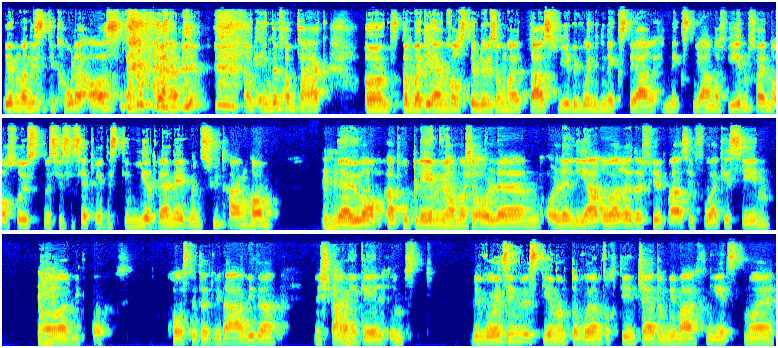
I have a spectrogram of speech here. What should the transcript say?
irgendwann ist die Kohle aus. Ja. am Ende vom Tag. Und da war die einfachste Lösung halt, dass wir, wir wollen in den nächsten, Jahren, in den nächsten Jahren auf jeden Fall nachrüsten. Das ist ja sehr prädestiniert, weil wir eben einen Südhang haben. Mhm. Wäre überhaupt kein Problem. Wir haben ja schon alle, alle Leerrohre dafür quasi vorgesehen. Mhm. Aber wie gesagt, kostet halt wieder auch wieder eine Stange ja. Geld und wir wollen es investieren und da war einfach die Entscheidung, wir machen jetzt mal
